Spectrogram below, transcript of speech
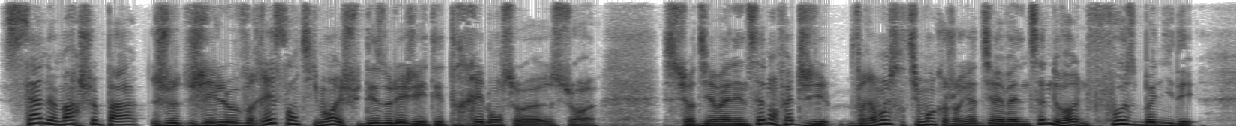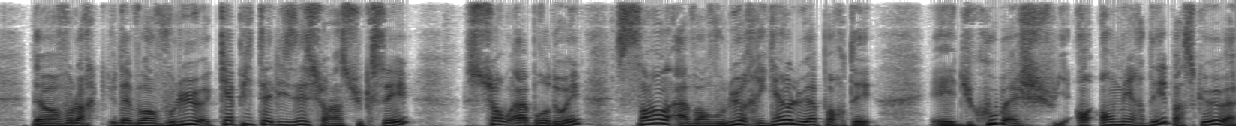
Ça ne marche pas. Le vrai sentiment, et je suis désolé, j'ai été très long sur, sur, sur Hansen. En fait, j'ai vraiment le sentiment quand je regarde Dear Hansen de voir une fausse bonne idée. D'avoir vouloir, d'avoir voulu capitaliser sur un succès, sur à Broadway sans avoir voulu rien lui apporter. Et du coup, bah, je suis en- emmerdé parce que bah,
